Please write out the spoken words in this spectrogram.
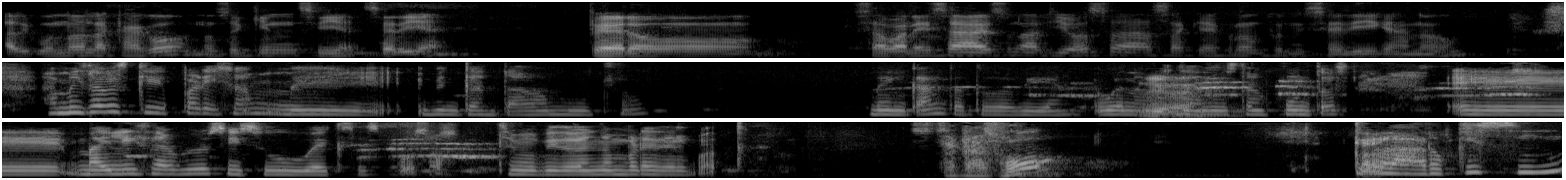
alguno la cagó, no sé quién sería, pero Vanessa es una diosa, Zac Efron, pues ni se diga, ¿no? A mí, ¿sabes qué pareja me, me encantaba mucho? Me encanta todavía. Bueno, Ya. ya no están juntos. Eh, Miley Cyrus y su ex esposo. Se me olvidó el nombre del vato. ¿Se casó? Claro que sí.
